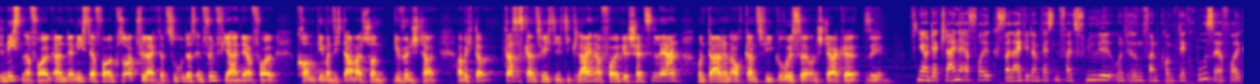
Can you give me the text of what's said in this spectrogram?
den nächsten Erfolg an. Der nächste Erfolg sorgt vielleicht dazu, dass in fünf Jahren der Erfolg kommt, den man sich damals schon gewünscht hat. Aber ich glaube, das ist ganz wichtig, die kleinen Erfolge schätzen lernen und darin auch ganz viel Größe und Stärke sehen. Ja, und der kleine Erfolg verleiht dir dann bestenfalls Flügel und irgendwann kommt der große Erfolg.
